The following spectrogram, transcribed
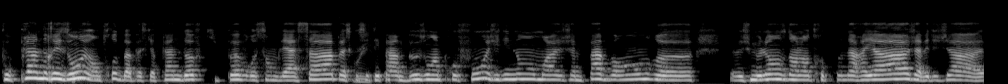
pour plein de raisons, et entre autres bah, parce qu'il y a plein d'offres qui peuvent ressembler à ça, parce que ce n'était pas un besoin profond. Et j'ai dit non, moi, j'aime pas vendre, euh, je me lance dans l'entrepreneuriat, j'avais déjà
